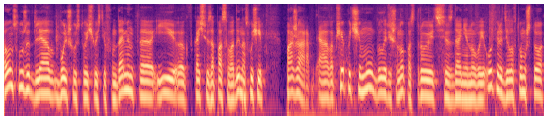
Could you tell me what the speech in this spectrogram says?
а он служит для большей устойчивости фундамента и э, в качестве запаса воды на случай пожара. А вообще, почему было решено построить здание новой оперы? Дело в том, что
